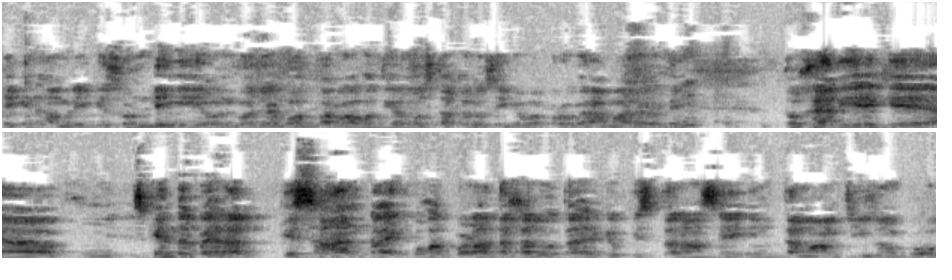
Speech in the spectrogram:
लेकिन अमरीकी सुंडी की उनको जो है बहुत परवाह होती है और मुस्तकिल उसी के ऊपर प्रोग्राम आ रहे होते हैं। तो खैर ये कि इसके अंदर बहरहाल किसान का एक बहुत बड़ा दखल होता है कि किस तरह से इन तमाम चीज़ों को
